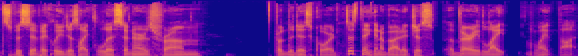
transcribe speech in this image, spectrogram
specifically just like listeners from from the Discord. Just thinking about it, just a very light light thought.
